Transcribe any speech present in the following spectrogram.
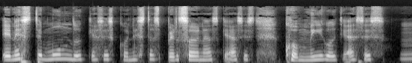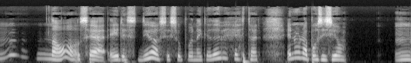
en este mundo? ¿Qué haces con estas personas? ¿Qué haces conmigo? ¿Qué haces? Mm, no, o sea, eres Dios, se supone que debes estar en una posición mm,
